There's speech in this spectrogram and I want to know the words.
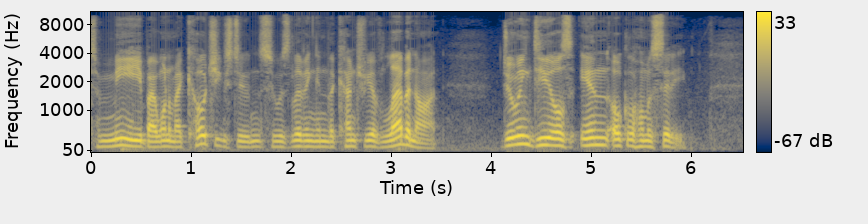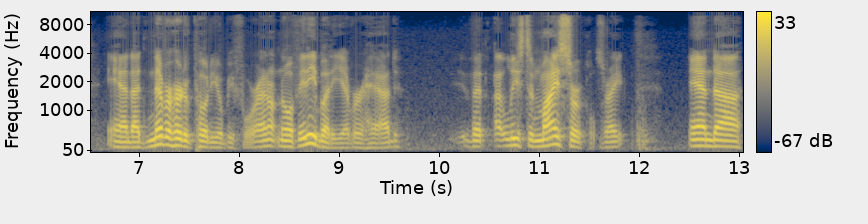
to me by one of my coaching students who was living in the country of Lebanon, doing deals in Oklahoma City. And I'd never heard of Podio before. I don't know if anybody ever had, that at least in my circles, right? And uh,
